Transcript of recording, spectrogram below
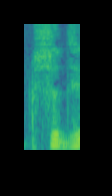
στο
